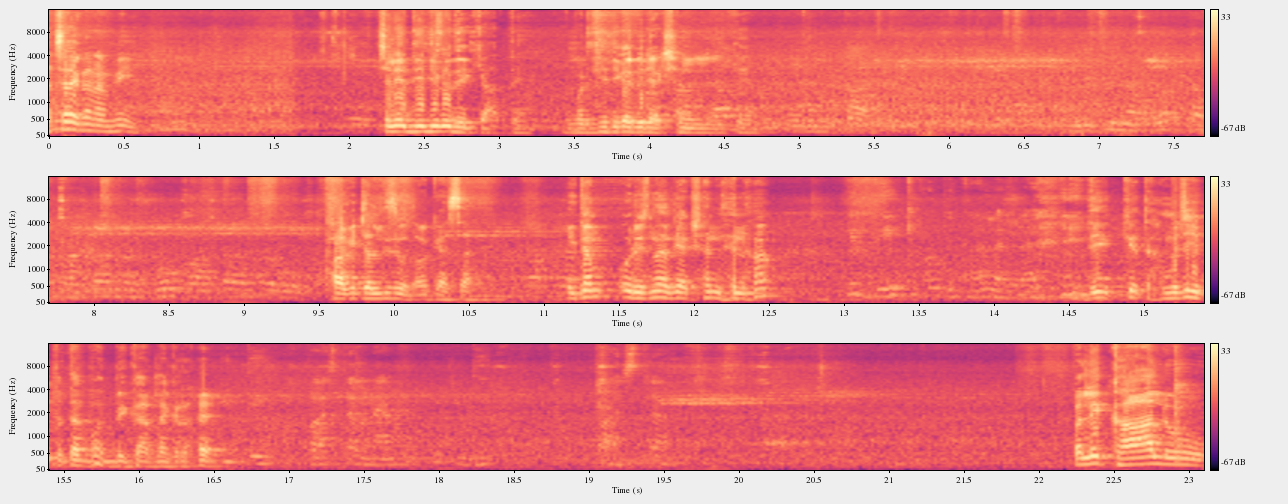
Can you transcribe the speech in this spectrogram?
अच्छा लगा ना अम्मी चलिए दीदी को देख के आते हैं। बार दीदी का भी रिएक्शन ले लेते हैं। है है खा के जल्दी से बताओ कैसा है। एकदम ओरिजिनल रिएक्शन देना। देख के है। तो मुझे ही पता बहुत बेकार लग रहा है। पहले खा लो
